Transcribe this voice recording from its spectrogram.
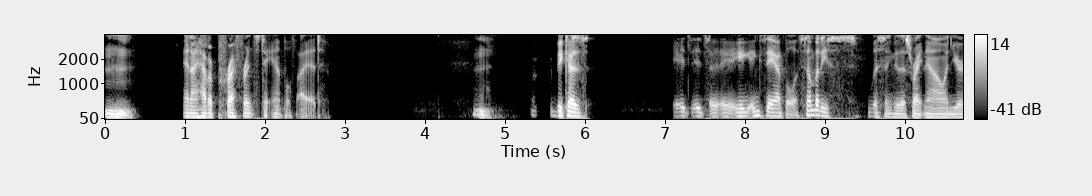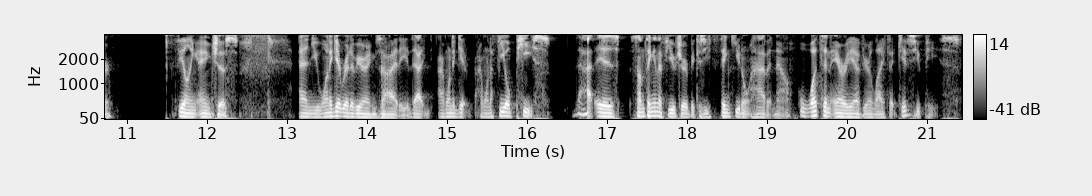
Mm-hmm. and I have a preference to amplify it. Because it, it's an example. If somebody's listening to this right now and you're feeling anxious and you want to get rid of your anxiety, that I want to get, I want to feel peace. That is something in the future because you think you don't have it now. What's an area of your life that gives you peace?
